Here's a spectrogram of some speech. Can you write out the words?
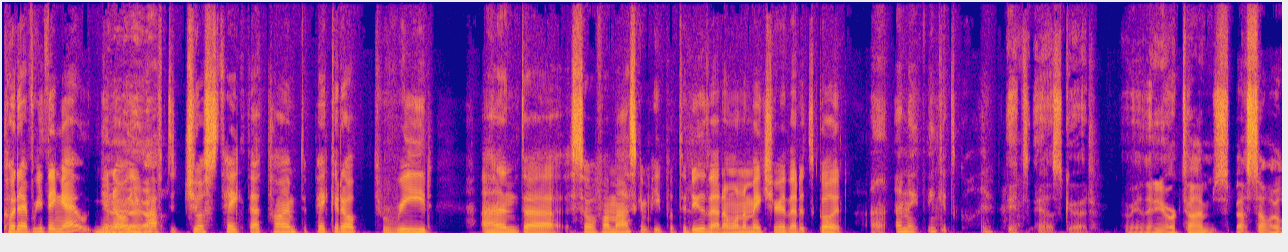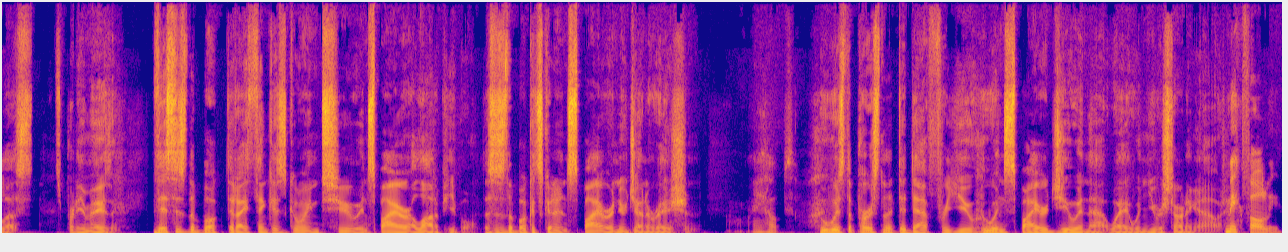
cut everything out. You Yeah, know, yeah, you yeah. have to just take that time to pick it up, to read. And uh, so if I'm asking people to do that, I want to make sure that it's good. And I think it's good. It's, it's good. I mean, the New York Times bestseller list. It's pretty amazing. This is the book that I think is going to inspire a lot of people. This is the book that's going to inspire a new generation. I hope so. Who was the person that did that for you? Who inspired you in that way when you were starting out? Mick Foley.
